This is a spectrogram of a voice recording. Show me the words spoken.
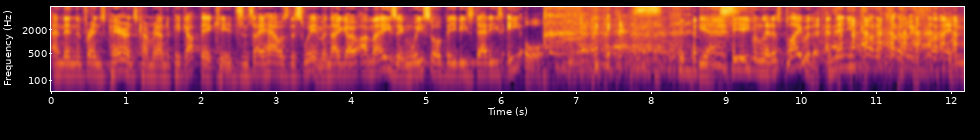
and then the friends' parents come round to pick up their kids and say, How was the swim? And they go, Amazing, we saw BB's daddy's Eeyore. yes. Yes. He even let us play with it. And then you kind of kind of explain.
